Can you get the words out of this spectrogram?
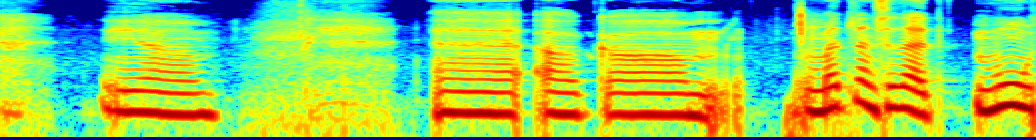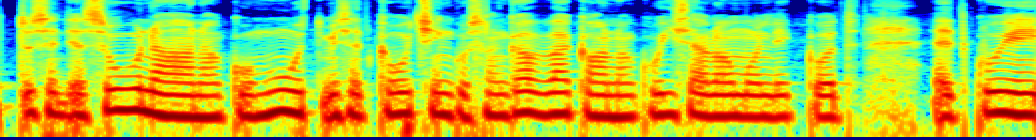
jaa äh,, aga ma mõtlen seda, et muutused ja suuna nagu muutmised coaching us on ka väga nagu iseloomulikud, et kui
